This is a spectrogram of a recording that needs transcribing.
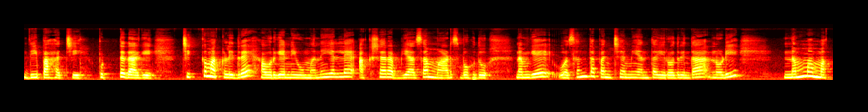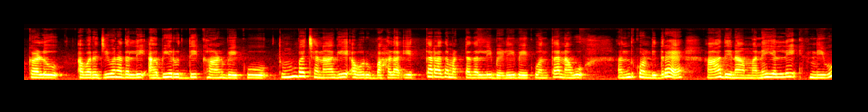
ದೀಪ ಹಚ್ಚಿ ಪುಟ್ಟದಾಗಿ ಚಿಕ್ಕ ಮಕ್ಕಳಿದ್ರೆ ಅವ್ರಿಗೆ ನೀವು ಮನೆಯಲ್ಲೇ ಅಕ್ಷರಾಭ್ಯಾಸ ಮಾಡಿಸ್ಬಹುದು. ನಮಗೆ ವಸಂತ ಪಂಚಮಿ ಅಂತ ಇರೋದ್ರಿಂದ ನೋಡಿ ನಮ್ಮ ಮಕ್ಕಳು ಅವರ ಜೀವನದಲ್ಲಿ ಅಭಿವೃದ್ಧಿ ಕಾಣಬೇಕು. ತುಂಬ ಚೆನ್ನಾಗಿ ಅವರು ಬಹಳ ಎತ್ತರದ ಮಟ್ಟದಲ್ಲಿ ಬೆಳೀಬೇಕು ಅಂತ ನಾವು ಅಂದ್ಕೊಂಡಿದ್ರೆ ಆ ದಿನ ಮನೆಯಲ್ಲಿ ನೀವು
